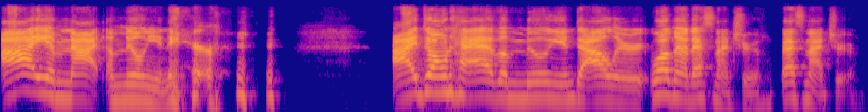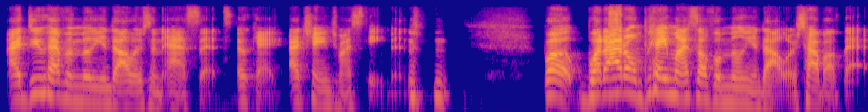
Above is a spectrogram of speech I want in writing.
I am not a millionaire. I don't have a million dollar. Well, no, that's not true. That's not true. I do have a million dollars in assets. Okay, I changed my statement. but but I don't pay myself a million dollars. How about that?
